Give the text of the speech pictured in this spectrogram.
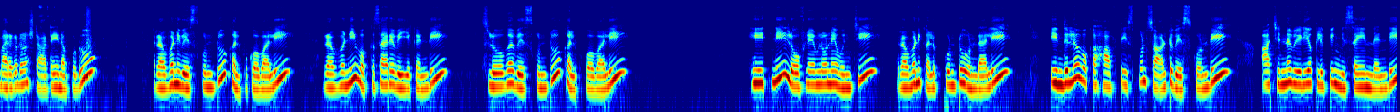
మరగడం స్టార్ట్ అయినప్పుడు రవ్వని వేసుకుంటూ కలుపుకోవాలి. రవ్వని ఒక్కసారి వేయకండి. స్లోగా వేసుకుంటూ కలుపుకోవాలి. హీట్ని లో ఫ్లేమ్లోనే ఉంచి రవ్వని కలుపుకుంటూ ఉండాలి. ఇందులో ఒక హాఫ్ టీ స్పూన్ సాల్ట్ వేసుకోండి. ఆ చిన్న వీడియో క్లిప్పింగ్ మిస్ అయిందండి.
